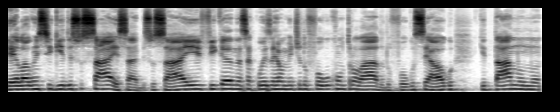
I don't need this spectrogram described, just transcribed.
E aí, logo em seguida, isso sai, sabe? Isso sai e fica nessa coisa realmente do fogo controlado, do fogo ser algo que tá no, no-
